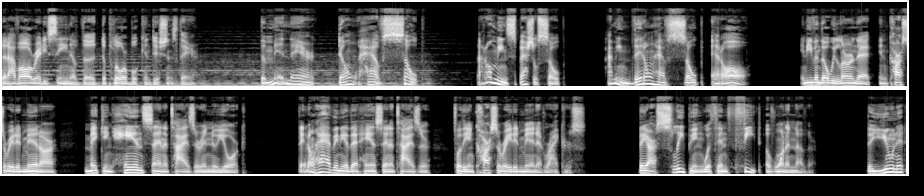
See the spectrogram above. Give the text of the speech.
that I've already seen of the deplorable conditions there. The men there don't have soap. I don't mean special soap, I mean they don't have soap at all. And even though we learn that incarcerated men are making hand sanitizer in New York. They don't have any of that hand sanitizer for the incarcerated men at Rikers. They are sleeping within feet of one another. The unit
